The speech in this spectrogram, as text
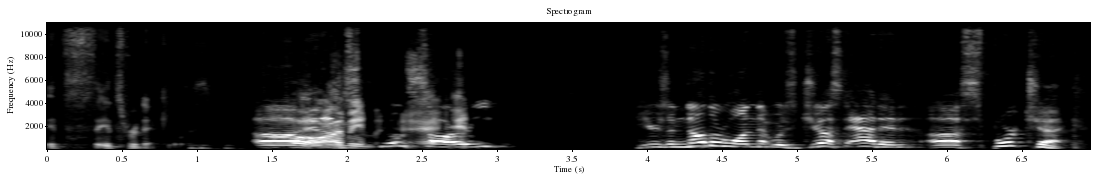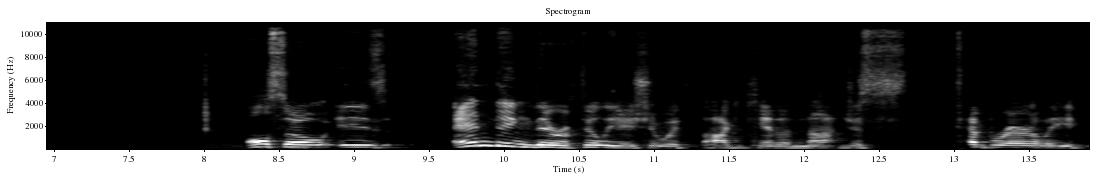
It's it's ridiculous. Uh, Oh, and I I'm mean, so eh, sorry. Here's another one that was just added. Uh, Sport Chek also is ending their affiliation with Hockey Canada, not just temporarily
